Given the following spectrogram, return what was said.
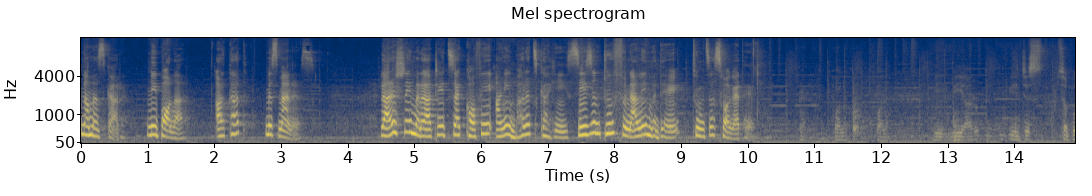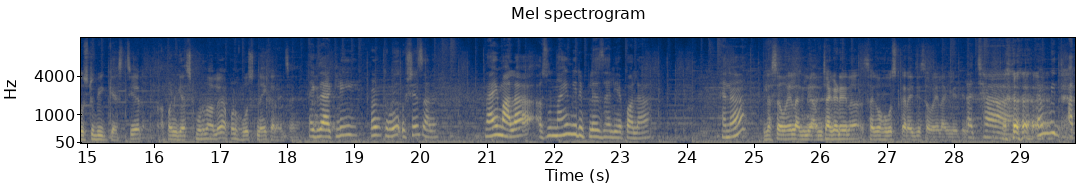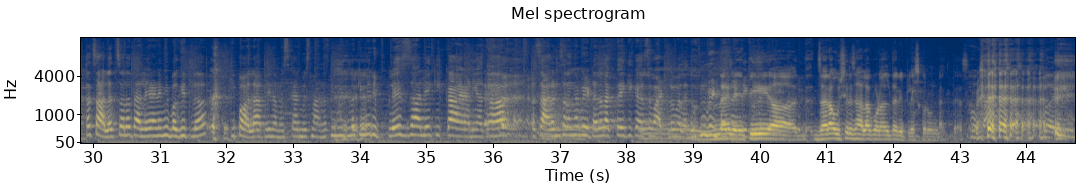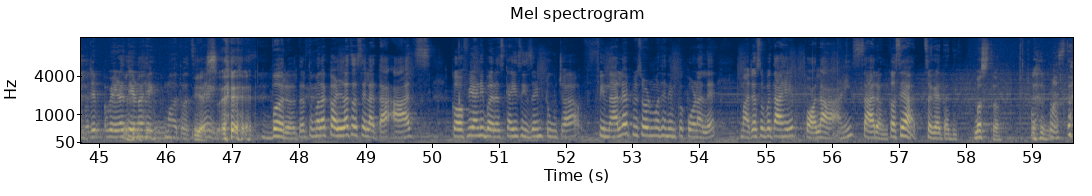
नमस्कार मी पॉला अर्थात miss manners. Rajshri मराठीच्या कॉफी आणि बरंच काही सीझन टू फिनालीमध्ये तुमचं स्वागत आहे. Paula, Paula, we we are we just supposed to be guests here. आपण गेस्ट म्हणून आलोय आपण होस्ट नाही करायचं आहे. एक्झॅक्टली पण तुम्ही उशीर झाला. नाही मला अजून नाही मी रिप्लेस झाली आहे पॉला. है ना? तिला सवय लागली. आमच्याकडे ना सगळं होस्ट करायची सवय लागली तिला. अच्छा. मी आता चालत चालत आले आणि मी बघितलं की पॉला आपली नमस्कार मिस मानस. मी म्हटलं की मी रिप्लेस झाले की काय? आणि आता सारंग सरांना भेटायला लागतंय की काय असं वाटलं मला दोन नाही नाही ती जरा उशीर झाला कोणाला तर रिप्लेस करून टाकते असं. हो म्हणजे वेळेत येणं हे महत्वाचं बरं तर तुम्हाला कळलंच असेल आता आज कॉफी आणि बरंच काही सीझन टूच्या फिनाले एपिसोडमध्ये नेमकं कोण आलंय? माझ्यासोबत आहे पॉला आणि सारंग. कसे आहात सगळ्यात आधी? मस्त. मस्त.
